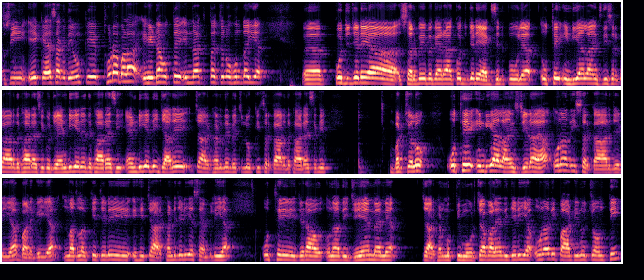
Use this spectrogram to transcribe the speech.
ਤੁਸੀਂ ਇਹ ਕਹਿ ਸਕਦੇ ਹੋ ਕਿ ਥੋੜਾ ਬੜਾ ਹੇਠਾਂ ਉੱਤੇ ਇੰਨਾ ਕੁ ਤਾਂ ਚਲੋ ਹੁੰਦਾ ਹੀ ਆ। ਕੁਝ ਜਿਹੜੇ ਆ ਸਰਵੇ ਵਗੈਰਾ, ਕੁਝ ਜਿਹੜੇ ਐਗਜ਼ਿਟ ਪੋਲ ਆ, ਉੱਥੇ ਇੰਡੀਆ ਅਲਾਈਅੰਸ ਦੀ ਸਰਕਾਰ ਦਿਖਾ ਰਿਹਾ ਸੀ, ਕੁਝ ਐਨਡੀਏ ਦੇ ਦਿਖਾ ਰਿਹਾ ਸੀ। ਐਨਡੀਏ ਦੀ ਜ਼ਿਆਦਾ ਝਾਰਖੰਡ ਦੇ ਵਿੱਚ ਲੋਕੀ ਸਰਕਾਰ ਦਿਖਾ ਰਹੇ ਸੀਗੇ। ਬਟ ਚਲੋ, ਉੱਥੇ ਇੰਡੀਆ ਅਲਾਈਅੰਸ ਜਿਹੜਾ ਆ, ਉਹਨਾਂ ਦੀ ਸਰਕਾਰ ਜਿਹੜੀ ਆ ਬਣ ਗਈ ਆ। ਮਤਲਬ ਕਿ ਜਿਹੜੇ ਇਹ ਝਾਰਖੰਡ ਜਿਹੜੀ ਅਸੈਂਬਲੀ ਆ, ਉੱਥੇ ਜਿਹੜਾ ਉਹ- ਉਹਨਾਂ ਦੀ ਜੇਐਮਐਮ ਆ, ਝਾਰਖੰਡ ਮੁਕਤੀ ਮੋਰਚਾ ਵਾਲਿਆਂ ਦੀ ਜਿਹੜੀ ਆ, ਉਹਨਾਂ ਦੀ ਪਾਰਟੀ ਨੂੰ 34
